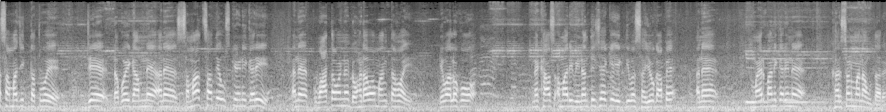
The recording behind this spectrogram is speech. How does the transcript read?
અસામાજિક તત્વોએ જે ડભોઈ ગામને અને સમાજ સાથે ઉશ્કેરણી કરી અને વાતાવરણને દોહડાવવા માંગતા હોય, એવા લોકોને ખાસ અમારી વિનંતી છે કે એક દિવસ સહયોગ આપે અને મહેરબાની કરીને ખરસણમાં ના ઉતારે.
